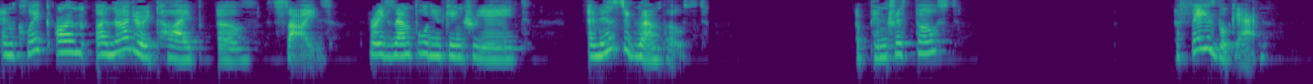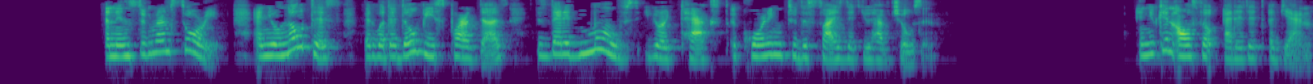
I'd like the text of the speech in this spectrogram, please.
and click on another type of size. For example, you can create an Instagram post, a Pinterest post, a Facebook ad, an Instagram story. And you'll notice that what Adobe Spark does is that it moves your text according to the size that you have chosen and you can also edit it again.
